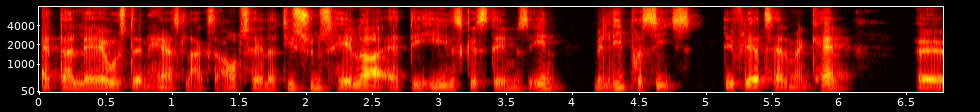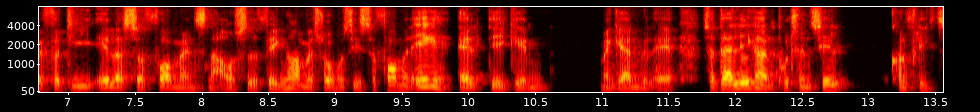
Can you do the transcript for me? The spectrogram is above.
at der laves den her slags aftaler. De synes hellere, at det hele skal stemmes ind med lige præcis det flertal, man kan, øh, fordi ellers så får man snavsede fingre, om så må sige, så får man ikke alt det igennem, man gerne vil have. Så der ligger en potentiel konflikt.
